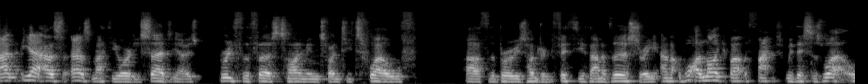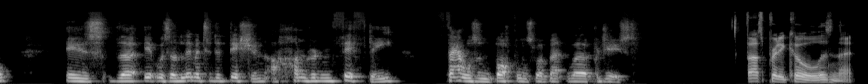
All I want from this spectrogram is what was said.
And yeah, as as Matthew already said, you know, it's brewed for the first time in 2012 uh, for the brewery's 150th anniversary. And what I like about the fact with this as well is that it was a limited edition. 150,000 bottles were were produced. That's pretty cool, isn't it?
